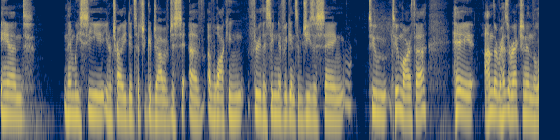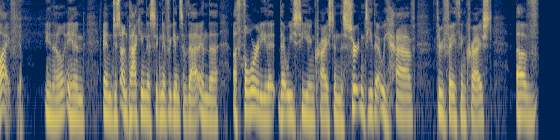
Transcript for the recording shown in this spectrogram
And then we see, you know, Charlie did such a good job of just of of walking through the significance of Jesus saying to to Martha, "Hey, I'm the resurrection and the life." Yep. You know, and and just unpacking the significance of that and the authority that that we see in Christ and the certainty that we have through faith in Christ of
